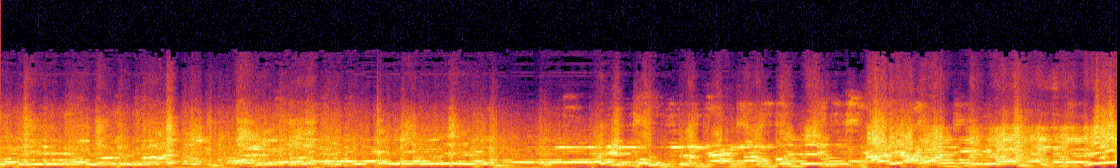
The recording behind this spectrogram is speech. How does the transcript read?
अरे मने अरे हाती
